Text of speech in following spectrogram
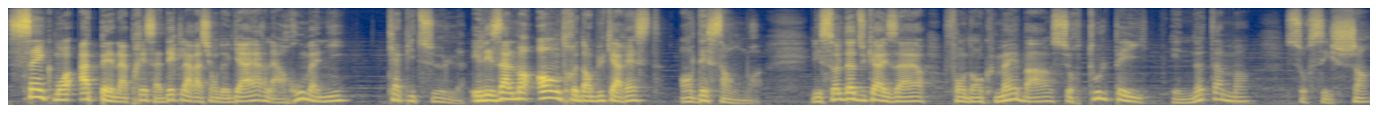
cinq mois à peine après sa déclaration de guerre, la Roumanie capitule et les Allemands entrent dans Bucarest en décembre. Les soldats du Kaiser font donc main basse sur tout le pays et notamment sur ses champs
